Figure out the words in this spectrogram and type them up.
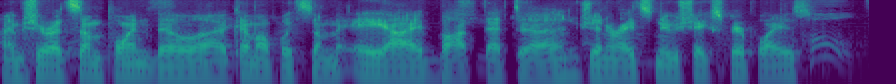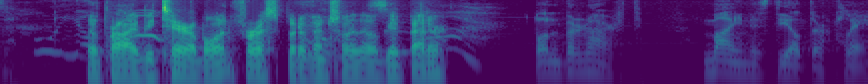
I'm sure at some point they'll uh, come up with some AI bot that uh, generates new Shakespeare plays. They'll probably be terrible at first, but eventually they'll get better. Don Bernard, mine is the elder claim.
